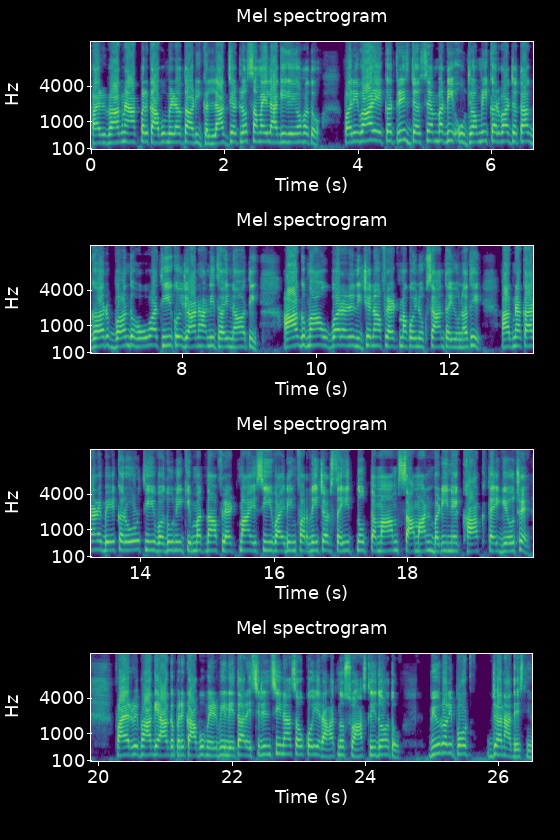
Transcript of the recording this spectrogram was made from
ફાયર વિભાગને આગ પર કાબુ મેળવતા અઢી કલાક જેટલો સમય લાગી ગયો હતો. પરિવાર એકત્રીસ ડિસેમ્બરની ઉજવણી કરવા જતા ઘર બંધ હોવાથી કોઈ જાનહાનિ થઈ ન હતી. આગમાં ઉપર અને નીચેના ફ્લેટમાં કોઈ નુકસાન થયું નથી. આગના કારણે બે કરોડથી વધુની કિંમતના ફ્લેટમાં એસી, વાયરિંગ, ફર્નિચર સહિતનું તમામ સામાન બળીને ખાખ થઈ ગયો છે. ફાયર વિભાગે આગ પર કાબુ મેળવી લેતા રેસિડેન્સીના સૌ કોઈએ રાહતનો શ્વાસ લીધો હતો. બ્યુરો રિપોર્ટ જનાદેશ ન્યૂઝ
